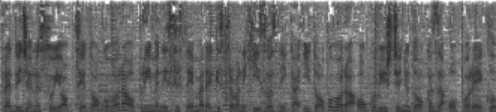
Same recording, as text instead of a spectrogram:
Predviđene su i opcije dogovora o primeni sistema registrovanih izvoznika i dogovora o korišćenju dokaza o poreklu,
